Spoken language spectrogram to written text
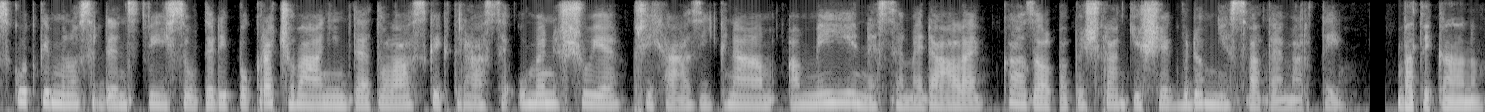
Skutky milosrdenství jsou tedy pokračováním této lásky, která se umenšuje, přichází k nám a my ji neseme dále, kázal papež František v domě svaté Marty. Vatikán.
